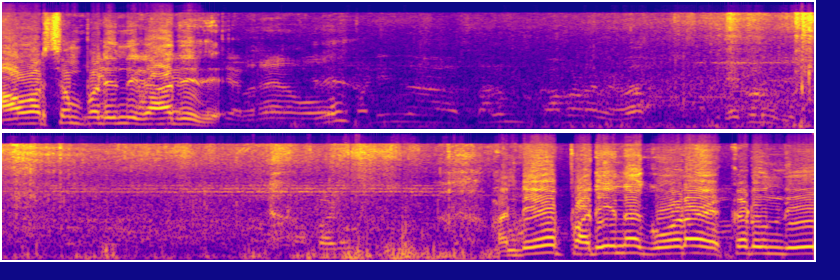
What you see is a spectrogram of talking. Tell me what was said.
ఆ వర్షం పడింది కాదు ఇది. అంటే పడిన గోడ ఎక్కడుంది?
